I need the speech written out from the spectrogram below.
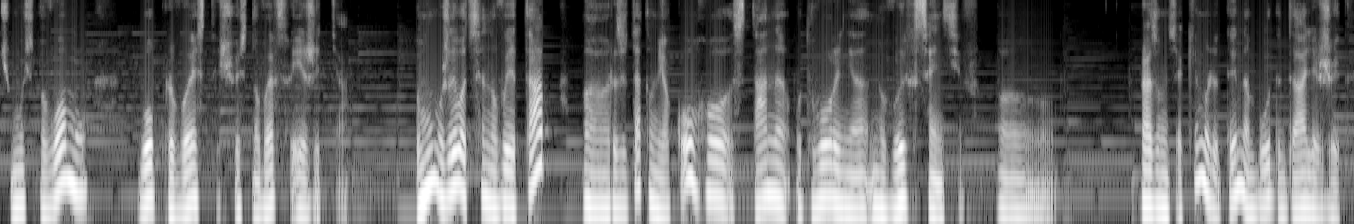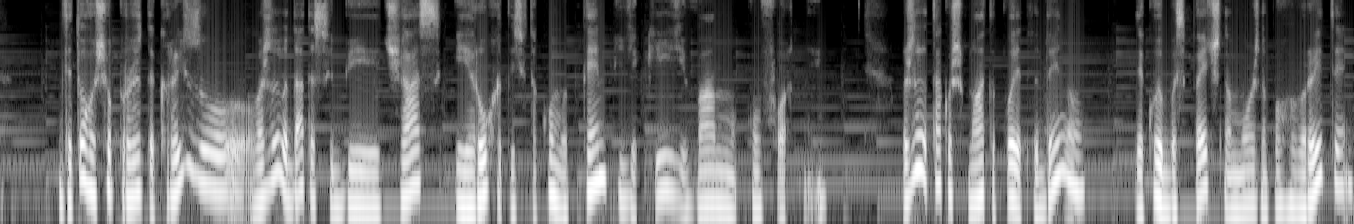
чомусь новому або привести щось нове в своє життя. Тому, можливо, це новий етап, е, результатом якого стане утворення нових сенсів, е, разом з якими людина буде далі жити. Для того, щоб прожити кризу, важливо дати собі час і рухатись в такому темпі, який вам комфортний. Важливо також мати поряд людину, з якою безпечно можна поговорити,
